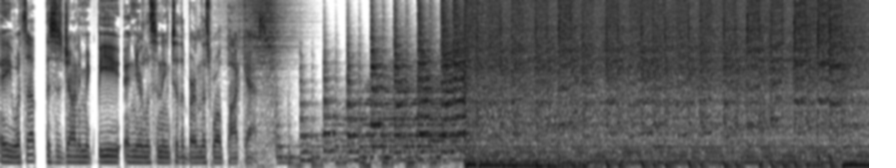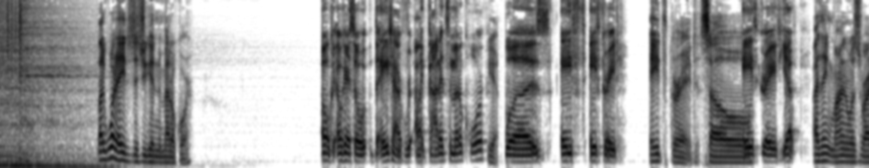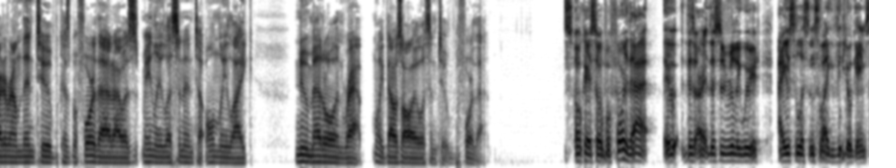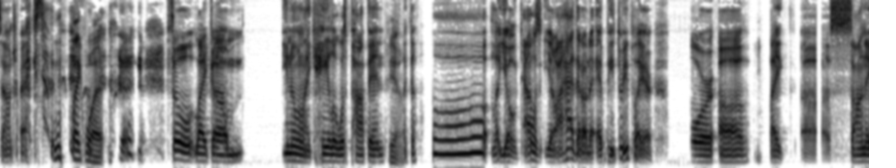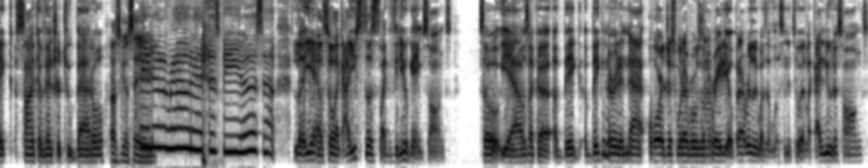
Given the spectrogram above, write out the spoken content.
Hey, what's up? This is Johnny McBee, and you're listening to the Burn This World podcast. Like, what age did you get into metalcore? Okay, okay. So the age I like got into metalcore Yeah. was eighth eighth grade. Eighth grade. So Eighth grade. Yep. I think mine was right around then too, because before that I was mainly listening to only like nu metal and rap. Like that was all I listened to before that. Okay, so before that, it, this all right. This is really weird. I used to listen to like video game soundtracks. like what? so like um, you know, when like Halo was popping, Yeah. like the oh, like yo, that was you know, I had that on the MP3 player, or uh, like uh, Sonic Sonic Adventure 2 Battle. I was gonna Spin say around at the speed of sound. Like yeah, so like I used to listen to like video game songs. So yeah, I was like a, a big a big nerd in that, or just whatever was on the radio. But I really wasn't listening to it. Like I knew the songs,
